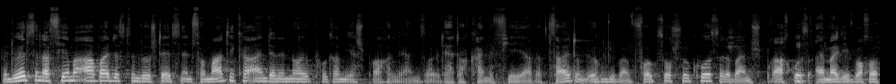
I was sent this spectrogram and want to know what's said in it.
Wenn du jetzt in einer Firma arbeitest und du stellst einen Informatiker ein, der eine neue Programmiersprache lernen soll, der hat doch keine vier Jahre Zeit, um irgendwie beim Volkshochschulkurs oder beim Sprachkurs einmal die Woche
